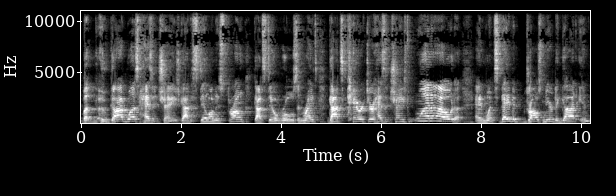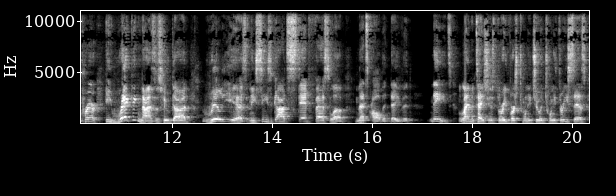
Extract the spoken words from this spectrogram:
But who God was hasn't changed. God is still on his throne. God still rules and reigns. God's character hasn't changed one iota. And once David draws near to God in prayer, he recognizes who God really is and he sees God's steadfast love. And that's all that David needs. Lamentations 3, verse 22 and 23 says,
